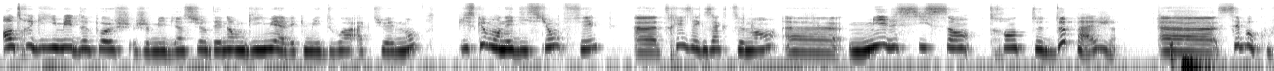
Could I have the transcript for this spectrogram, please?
entre guillemets de poche, je mets bien sûr d'énormes guillemets avec mes doigts actuellement, puisque mon édition fait euh, très exactement euh, 1632 pages. Euh, c'est beaucoup.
